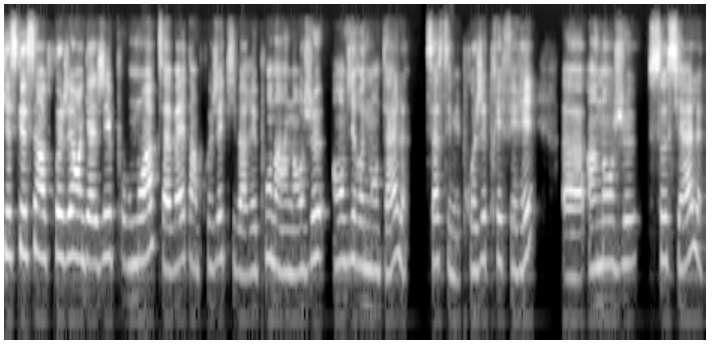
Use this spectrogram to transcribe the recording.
qu'est-ce que c'est un projet engagé pour moi? Ça va être un projet qui va répondre à un enjeu environnemental. Ça, c'est mes projets préférés. Euh, un enjeu social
